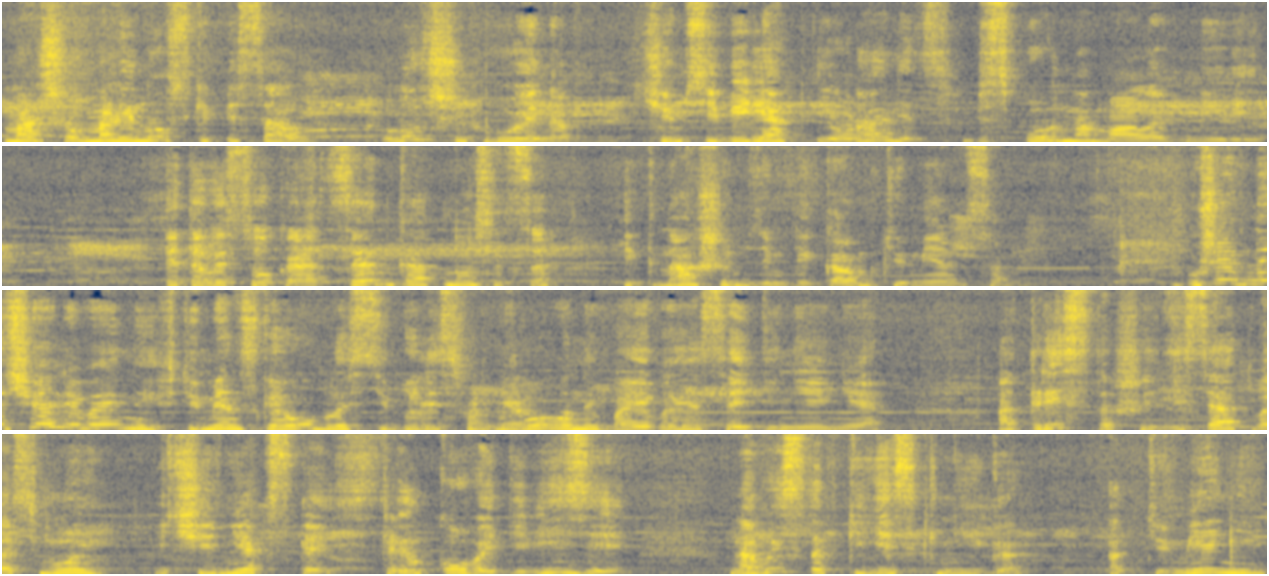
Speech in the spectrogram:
Маршал Малиновский писал, лучших воинов, чем сибиряк и уралец, бесспорно мало в мире. Эта высокая оценка относится и к нашим землякам-тюменцам. Уже в начале войны в Тюменской области были сформированы боевые соединения, а 368-й Печенегской стрелковой дивизии – на выставке есть книга «От Тюмени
